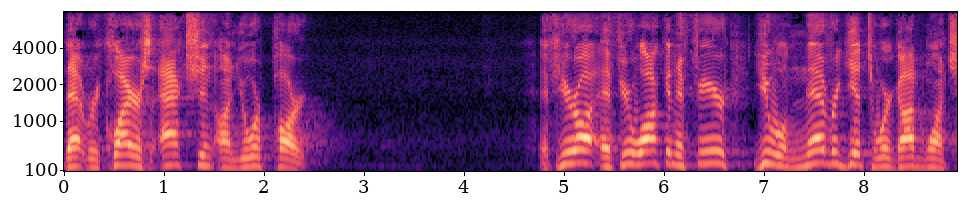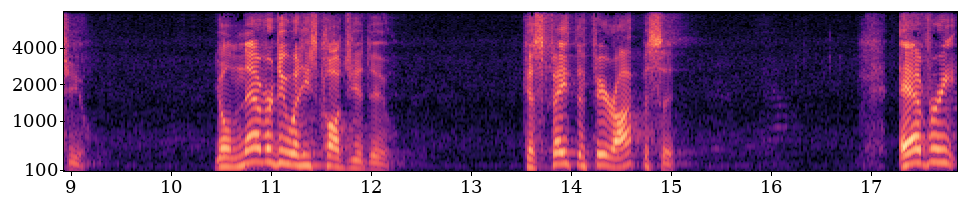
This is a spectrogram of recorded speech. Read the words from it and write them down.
that requires action on your part. If you're, uh, if you're walking in fear, you will never get to where God wants you. You'll never do what He's called you to do. Because faith and fear are opposite. Every,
